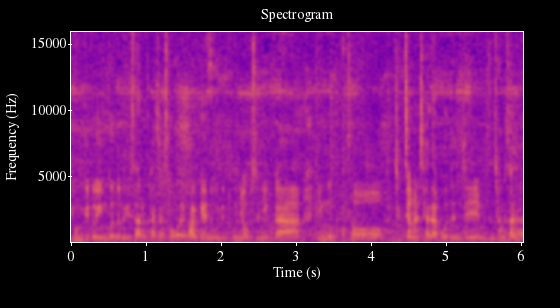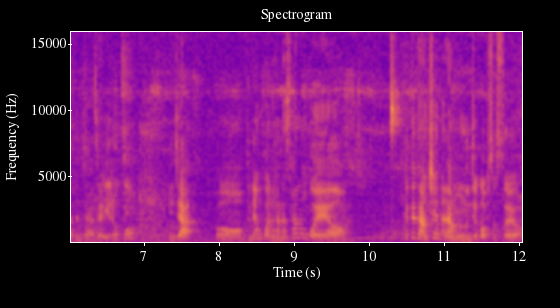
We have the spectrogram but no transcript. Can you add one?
경기도 인근으로 이사를 가자. 서울에 가기에는 우린 돈이 없으니까 인근 가서 직장을 찾아보든지 무슨 장사를 하든지 하자. 이러고 이제 아- 어, 분양권을 하나 사놓은 거예요. 그때 당시에는 아무 문제가 없었어요.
